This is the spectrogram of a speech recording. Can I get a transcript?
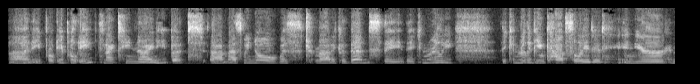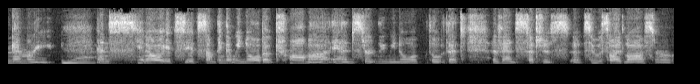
uh, in April, April 8th, 1990. Mm. But um, as we know with traumatic events, they, they can really they can really be encapsulated in your memory. Yeah. And you know, it's it's something that we know about trauma, and certainly we know that events such as uh, suicide loss or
